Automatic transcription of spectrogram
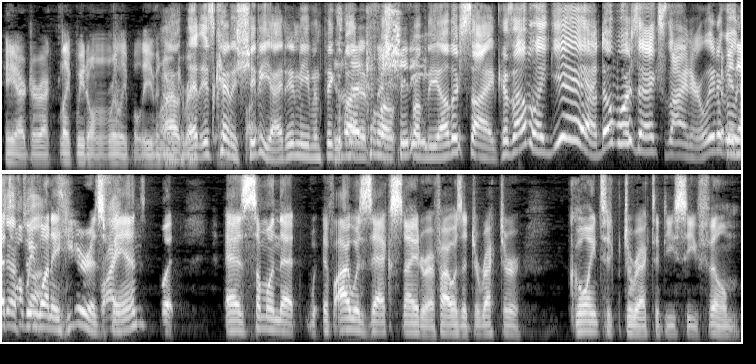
hey, our direct, like we don't really believe in our Wow, director. that is kind of shitty. I didn't even think Isn't about it from, from the other side because I'm like, yeah, no more Zack Snyder. Way to I mean, that's Geoff what we want to hear as Right. fans. But as someone that, if I was Zack Snyder, if I was a director going to direct a DC film,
